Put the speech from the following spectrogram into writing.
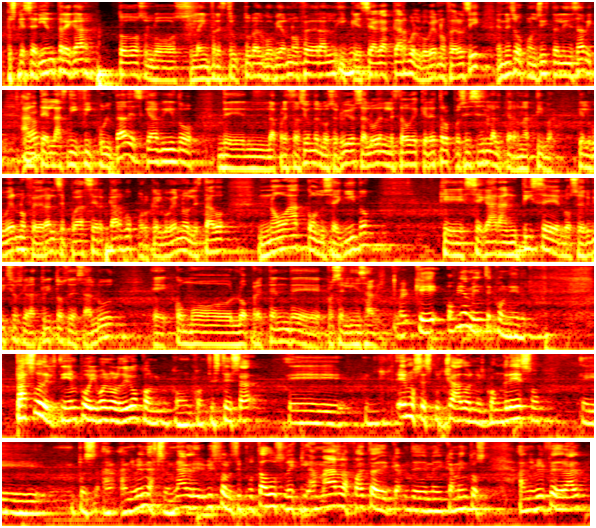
pues que sería entregar todos los la infraestructura al gobierno federal y que se haga cargo el gobierno federal. Sí, en eso consiste el INSABI. Ante las dificultades que ha habido de la prestación de los servicios de salud en el estado de Querétaro, pues esa es la alternativa, que el gobierno federal se pueda hacer cargo porque el gobierno del estado no ha conseguido que se garantice los servicios gratuitos de salud eh, como lo pretende pues el INSABI. Que obviamente con el paso del tiempo, y bueno, lo digo con, con, tristeza, eh, hemos escuchado en el Congreso, eh, pues a, nivel nacional, he visto a los diputados reclamar la falta de, de medicamentos a nivel federal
